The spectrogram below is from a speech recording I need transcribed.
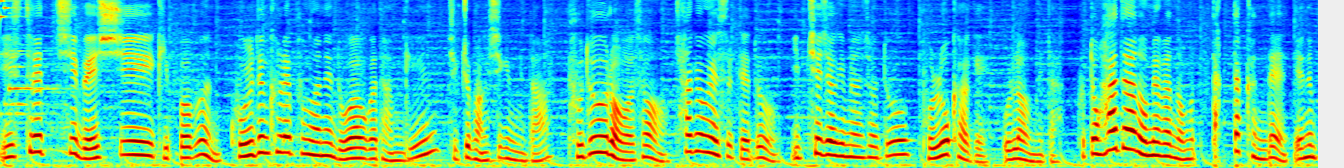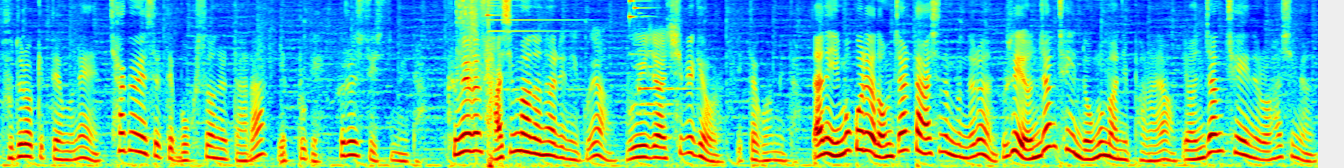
이 스트레치 메쉬 기법은 골든 클래프만의 노하우가 담긴 직조 방식입니다. 부드러워서 착용했을 때도 입체적이면서도 볼록하게 올라옵니다. 보통 하드한 오메가 너무 딱딱한데 얘는 부드럽기 때문에 착용했을 때 목선을 따라 예쁘게 흐를 수 있습니다. 금액은 40만 원 할인이고요. 무이자 12개월 있다고 합니다. 나는 이 목걸이가 너무 짧다 하시는 분들은 요새 연장 체인 너무 많이 팔아요. 연장 체인으로 하시면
